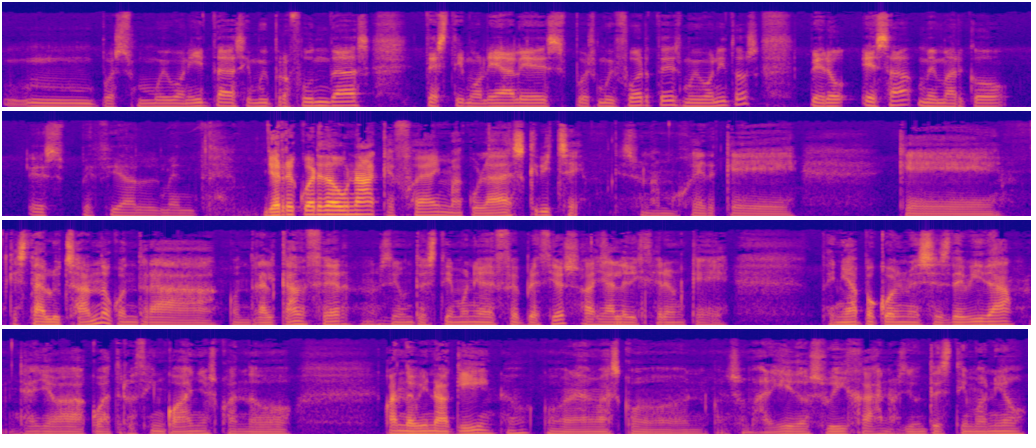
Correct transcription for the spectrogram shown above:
mm, pues muy bonitas y muy profundas, testimoniales, pues muy fuertes, muy bonitos, pero esa me marcó especialmente. Yo recuerdo una que fue a Inmaculada Escriche, que es una mujer que, que, que está luchando contra, contra el cáncer. Nos dio un testimonio de fe precioso. A ella le dijeron que tenía pocos meses de vida, ya llevaba cuatro o cinco años cuando, cuando vino aquí, ¿no? Con- además con, con su marido, su hija. Nos dio un testimonio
